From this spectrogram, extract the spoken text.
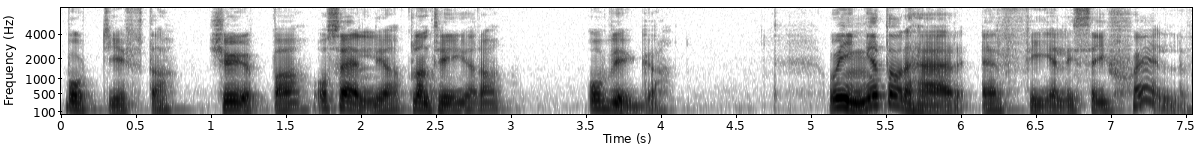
bortgifta, köpa och sälja, plantera och bygga. Och inget av det här är fel i sig själv.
